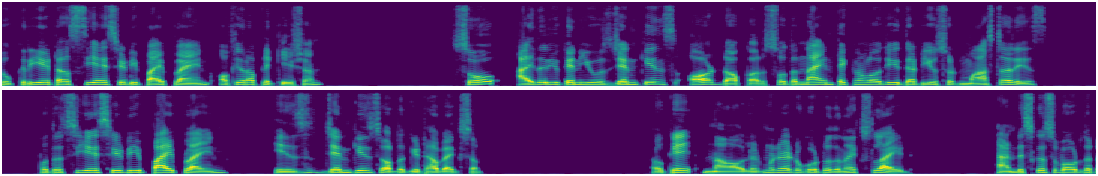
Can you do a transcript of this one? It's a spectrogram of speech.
to create a CI/CD pipeline of your application. So either you can use Jenkins or Docker. So the nine technology that you should master is for the CI/CD pipeline is Jenkins or the GitHub Action. Okay, now let me try to go to the next slide and discuss about the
